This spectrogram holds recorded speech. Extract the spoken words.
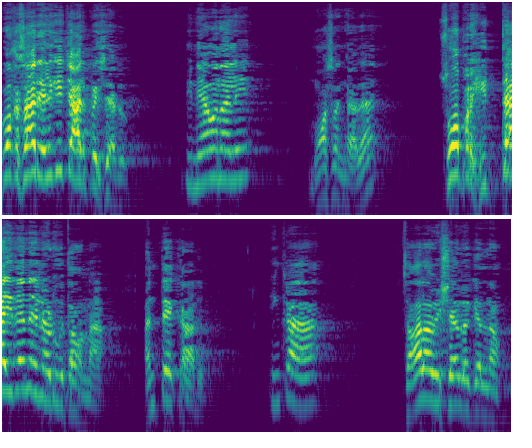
ఒకసారి వెలిగించి ఆరిపేశారు. దీన్ని ఏమనాలి? మోసం కాదా? సూపర్ హిట్ ఇదని నేను అడుగుతా ఉన్నా. అంతేకాదు. ఇంకా చాలా విషయాల్లోకి వెళ్దాం.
